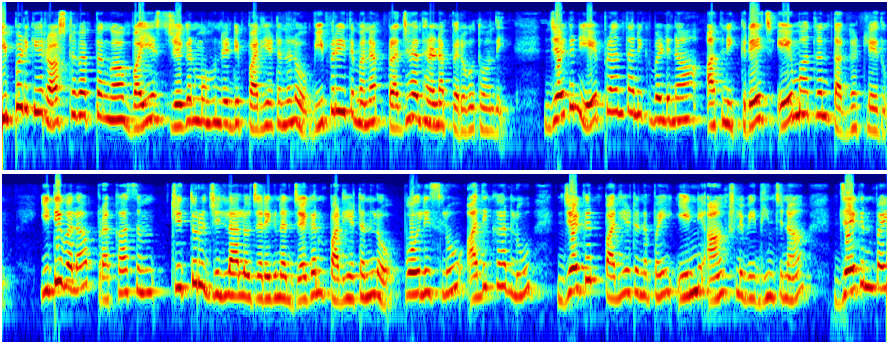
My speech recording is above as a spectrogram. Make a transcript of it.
ఇప్పటికే రాష్ట్ర వ్యాప్తంగా వైఎస్ జగన్మోహన్ రెడ్డి పర్యటనలో విపరీతమైన ప్రజాదరణ పెరుగుతోంది. జగన్ ఏ ప్రాంతానికి వెళ్ళినా అతని క్రేజ్ ఏమాత్రం తగ్గట్లేదు. ఇటీవల ప్రకాశం చిత్తూరు జిల్లాలో జరిగిన జగన్ పర్యటనలో పోలీసులు అధికారులు జగన్ పర్యటనపై ఎన్ని ఆంక్షలు విధించినా జగన్పై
